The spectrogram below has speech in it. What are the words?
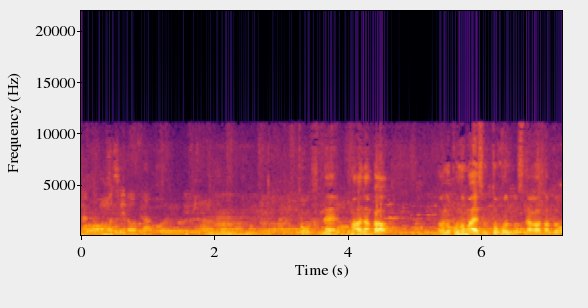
なんか面白さというか、そうですね。まあなんかあのこの前その徒歩の砂川さんとも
